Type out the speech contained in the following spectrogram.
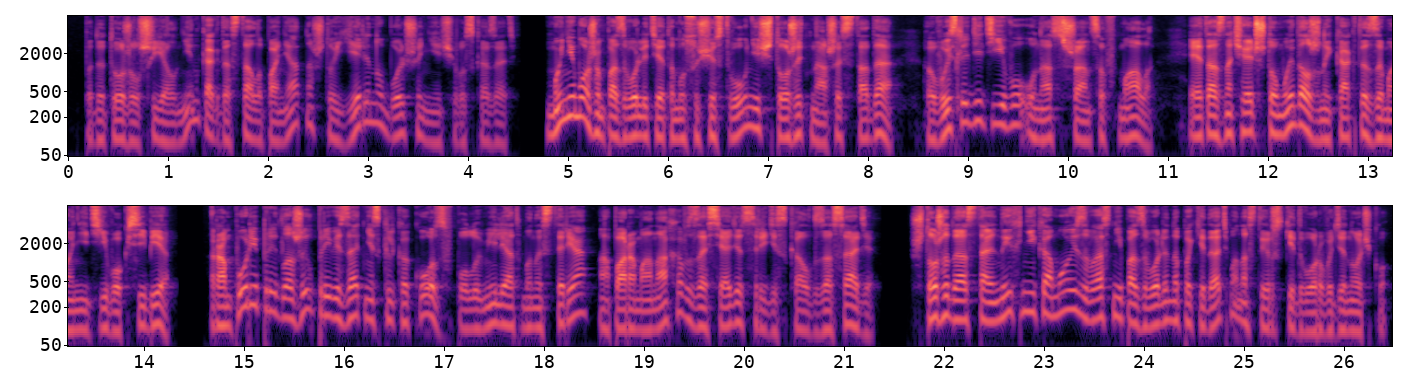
— подытожил Шиялнин, когда стало понятно, что Ерину больше нечего сказать. «Мы не можем позволить этому существу уничтожить наши стада. Выследить его у нас шансов мало. Это означает, что мы должны как-то заманить его к себе. Рампури предложил привязать несколько коз в полумиле от монастыря, а пара монахов засядет среди скал в засаде. Что же до остальных, никому из вас не позволено покидать монастырский двор в одиночку.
